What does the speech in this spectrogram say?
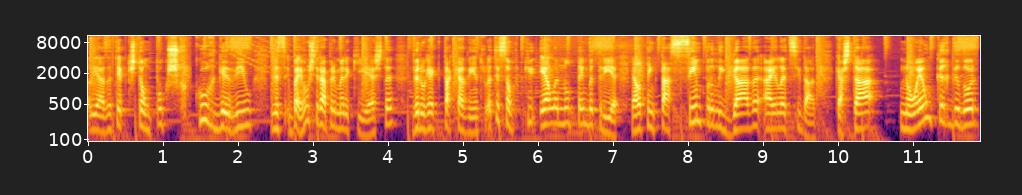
Aliás, até porque isto é um pouco escorregadio. Bem, vamos tirar primeiro aqui esta, ver o que é que está cá dentro. Atenção, porque ela não tem bateria. Ela tem que estar sempre ligada à eletricidade. Cá está não é um carregador,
